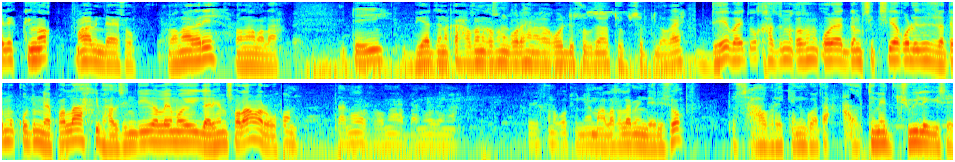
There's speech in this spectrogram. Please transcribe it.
ইলেক্ট্ৰিঙক মালা পিন্ধাই আছো। ৰঙা গাড়ী ৰঙা মালা। এতিয়া এই বিয়াত যেনেকৈ সাজন কাচন কৰে সেনেকৈ কৰি দিছোঁ ধূপ চুপ লগাই। দে ভাই তোক সাজন কাচন কৰে একদম চিকচিকা কৰি দিছোঁ যাতে মোক ক'তো নেপালা। সি ভাল চিন্তি পেলাই মই গাড়ীখন চলাম আৰু। ডাঙৰ ৰঙা ডাঙৰ ৰঙা। এইখন আকৌ ধুনীয়া মালা চালা পিন্ধাই দিছোঁ। তো চাহ পাৰে কেনেকুৱা এটা আল্টিমেট জুই লাগিছে।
